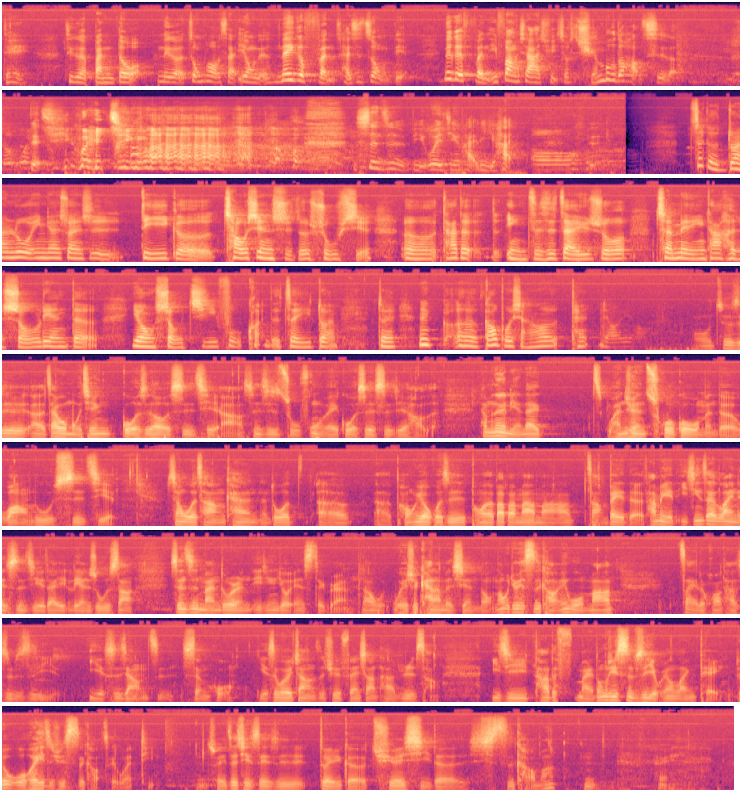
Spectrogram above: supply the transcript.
对，这个办桌那个中泡菜用的那个粉才是重点，那个粉一放下去就全部都好吃了。对，味精吗？甚至比味精还厉害。哦。这个段落应该算是第一个超现实的书写，呃，它的影子是在于说陈美玲她很熟练的用手机付款的这一段。对，那呃高博想要谈聊一聊。哦，就是呃，在我母亲过世后的世界啊，甚至祖父母辈过世的世界，好了，他们那个年代完全错过我们的网络世界。像我常看很多呃。呃，朋友或是朋友的爸爸妈妈、长辈的，他们也已经在 Line 的世界，在脸书上，甚至蛮多人已经有 Instagram。那我我也去看他们的行动，那我就会思考，因为我妈在的话，她是不是也也是这样子生活，也是会这样子去分享她的日常，以及她的买东西是不是也会用 Line Pay？就我会一直去思考这个问题。嗯，所以这其实也是对一个缺席的思考吗。嗯，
